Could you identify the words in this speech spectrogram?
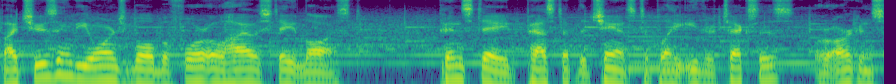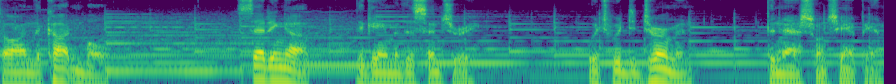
By choosing the Orange Bowl before Ohio State lost, Penn State passed up the chance to play either Texas or Arkansas in the Cotton Bowl, setting up the game of the century, which would determine the national champion.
